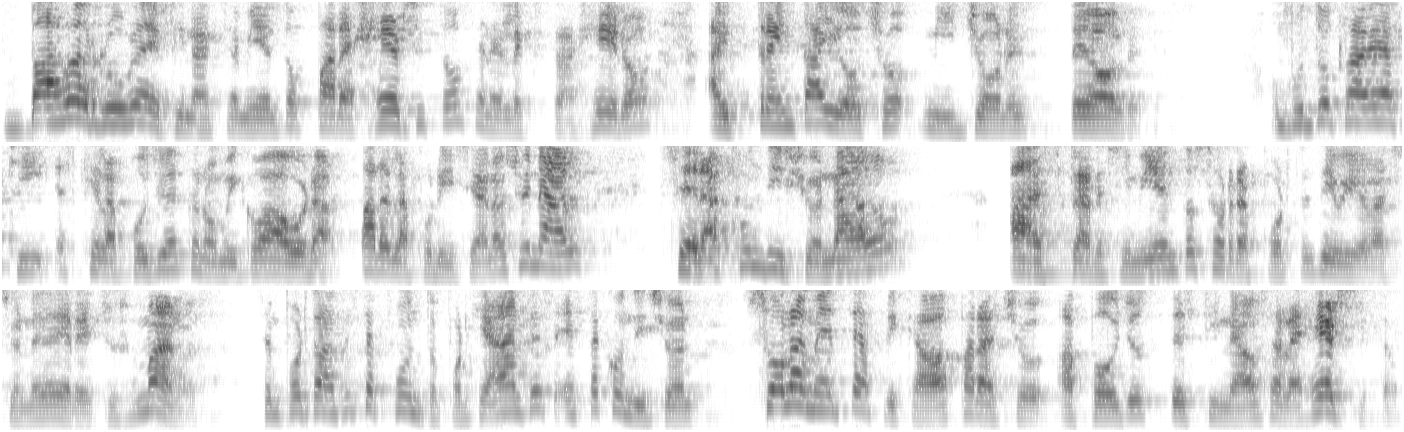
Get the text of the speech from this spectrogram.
Bajo el rubro de financiamiento para ejércitos en el extranjero hay 38 millones de dólares. Un punto clave aquí es que el apoyo económico ahora para la Policía Nacional será condicionado a esclarecimientos o reportes de violaciones de derechos humanos. Es importante este punto porque antes esta condición solamente aplicaba para apoyos destinados al ejército,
